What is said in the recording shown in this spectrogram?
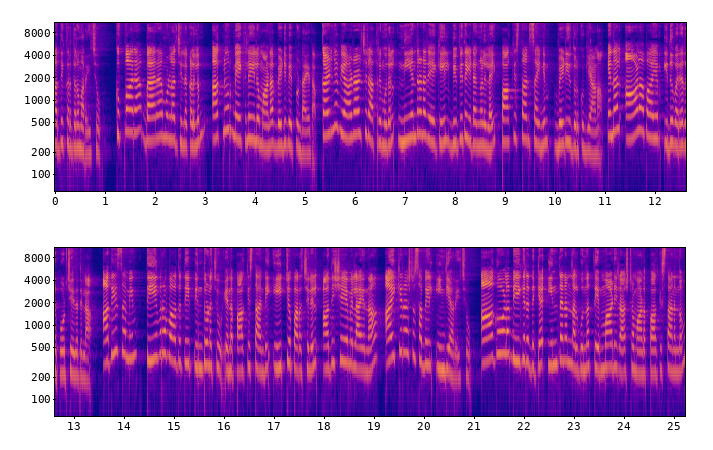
അധികൃതരും അറിയിച്ചു. കുപ്വാര ബാരാമുള്ള ജില്ലകളിലും അഗ്നൂർ മേഖലയിലുമാണ് വെടിവയ്പുണ്ടായത്. കഴിഞ്ഞ വ്യാഴാഴ്ച രാത്രി മുതൽ നിയന്ത്രണ രേഖയിൽ വിവിധയിടങ്ങളിലായി പാകിസ്ഥാൻ സൈന്യം വെടിയുതിർക്കുകയാണ്. എന്നാൽ ആളപായം ഇതുവരെ റിപ്പോർട്ട് ചെയ്തിട്ടില്ല. അതേസമയം തീവ്രവാദത്തെ പിന്തുണച്ചു എന്ന പാകിസ്ഥാന്റെ ഏറ്റുപറച്ചിലിൽ അതിശയമില്ല എന്ന് ഐക്യരാഷ്ട്രസഭയിൽ ഇന്ത്യ അറിയിച്ചു. ആഗോള ഭീകരതയ്ക്ക് ഇന്ധനം നൽകുന്ന തെമ്മാടി രാഷ്ട്രമാണ് പാകിസ്ഥാനെന്നും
